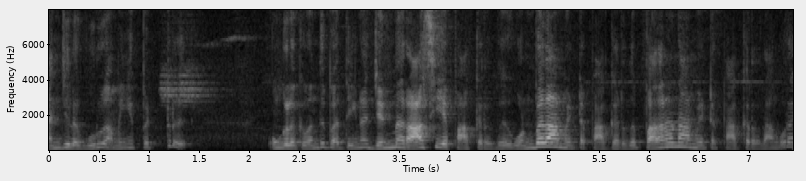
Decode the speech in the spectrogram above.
அஞ்சில் குரு அமைய பெற்று உங்களுக்கு வந்து பார்த்திங்கன்னா ஜென்ம ராசியை பார்க்குறது ஒன்பதாம் வீட்டை பார்க்கறது பதினொன்றாம் வீட்டை பார்க்கறது தான் கூட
